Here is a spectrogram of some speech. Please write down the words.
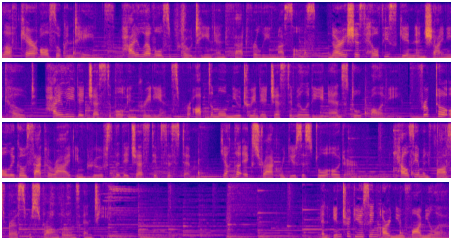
Luv Care also contains high levels of protein and fat for lean muscles, nourishes healthy skin and shiny coat, highly digestible ingredients for optimal nutrient digestibility and stool quality. Fructooligosaccharides improves the digestive system. Yucca extract reduces stool odor. Calcium and phosphorus for strong bones and teeth and introducing our new formula,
